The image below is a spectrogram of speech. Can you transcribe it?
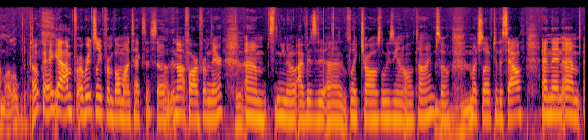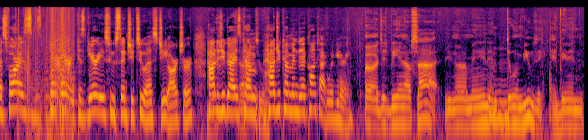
I'm all over the place. Okay, yeah, I'm originally from Beaumont, Texas, so Oh, not far from there. Good. Um, you know, I visited uh, Lake Charles, Louisiana, all the time. So Mm-hmm. much love to the South. And then um, as far as Gary, because Gary is who sent you to us, G Archer. How did you guys come? How'd you come into contact with Gary? Uh, just being outside, you know what I mean, and Mm-hmm. doing music and being in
